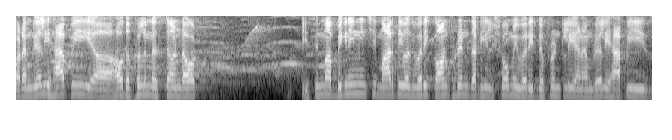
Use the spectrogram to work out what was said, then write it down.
But I'm really happy how the film has turned out ఈ సినిమా బిగినింగ్ నుంచి Maruthi was very confident that he'll show me very differently and I'm really happy is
